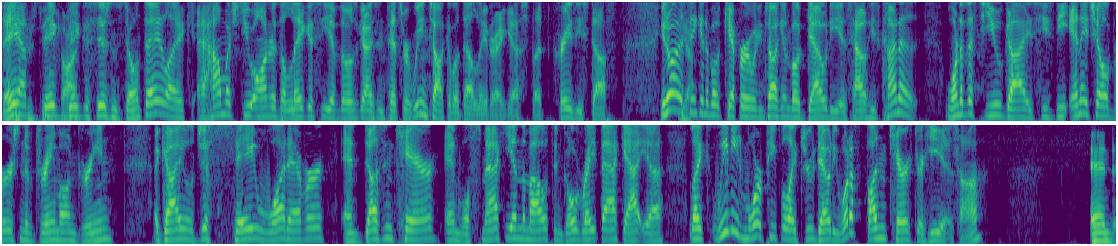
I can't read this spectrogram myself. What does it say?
They have big, thought. big decisions, don't they? Like, how much do you honor the legacy of those guys in Pittsburgh? We can talk about that later, I guess, but crazy stuff. You know what I was Yeah. thinking about Kyper when you're talking about Doughty is how he's kind of one of the few guys. He's the NHL version of Draymond Green, a guy who'll just say whatever and doesn't care and will smack you in the mouth and go right back at you. Like, we need more people like Drew Doughty. What a fun character he is, huh? And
